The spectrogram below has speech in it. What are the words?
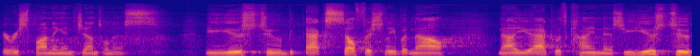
you're responding in gentleness you used to act selfishly, but now, now you act with kindness. You used to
